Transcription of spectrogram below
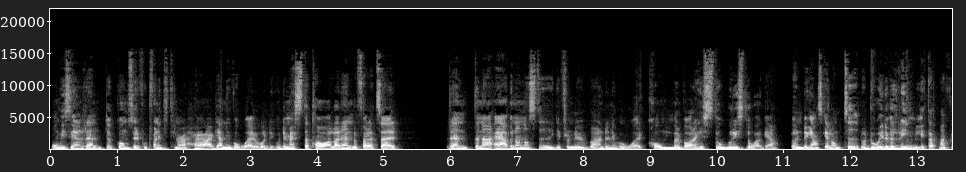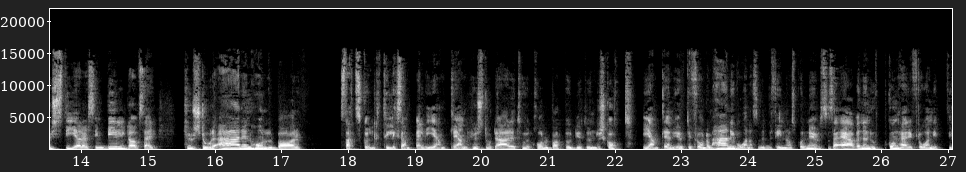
Om vi ser en ränteuppgång så är det fortfarande inte till några höga nivåer och det, och det mesta talar ändå för att så här, räntorna, även om de stiger från nuvarande nivåer, kommer vara historiskt låga under ganska lång tid. Och då är det väl rimligt att man justerar sin bild av så här, hur stor är en hållbar statsskuld till exempel egentligen? Hur stort är ett hållbart budgetunderskott egentligen utifrån de här nivåerna som vi befinner oss på nu? Så, så här, även en uppgång härifrån är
